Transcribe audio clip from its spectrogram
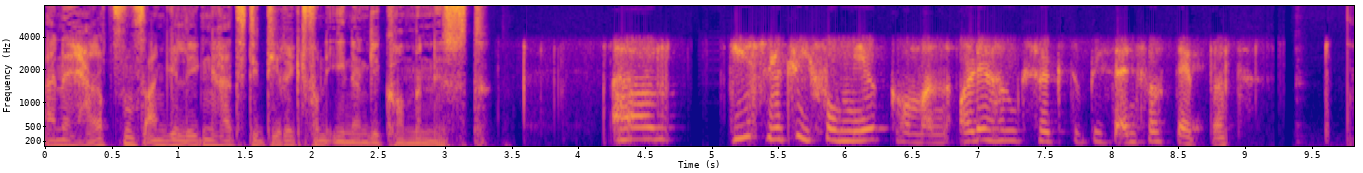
eine Herzensangelegenheit, die direkt von Ihnen gekommen ist? Ähm, die ist wirklich von mir gekommen. Alle haben gesagt, du bist einfach deppert.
